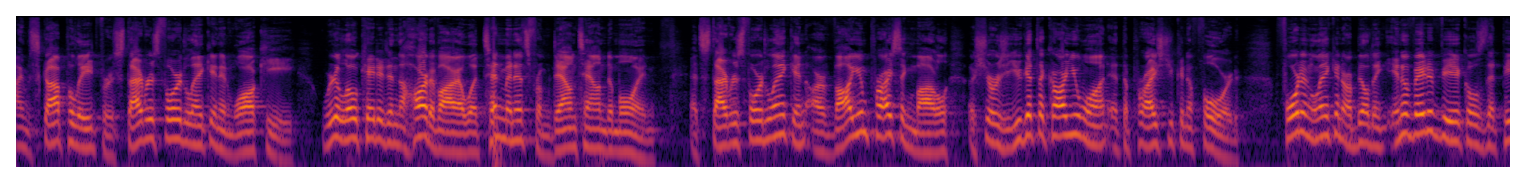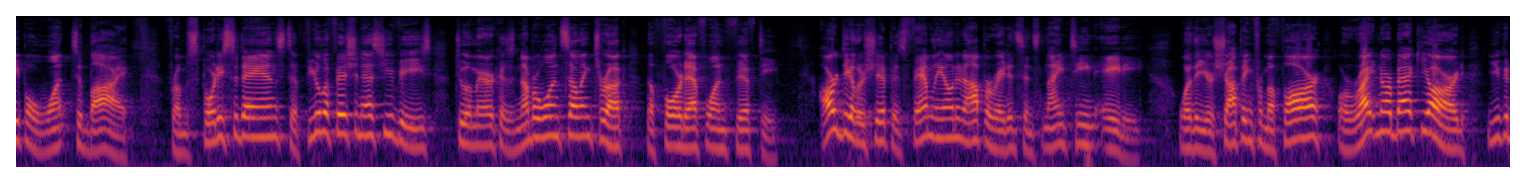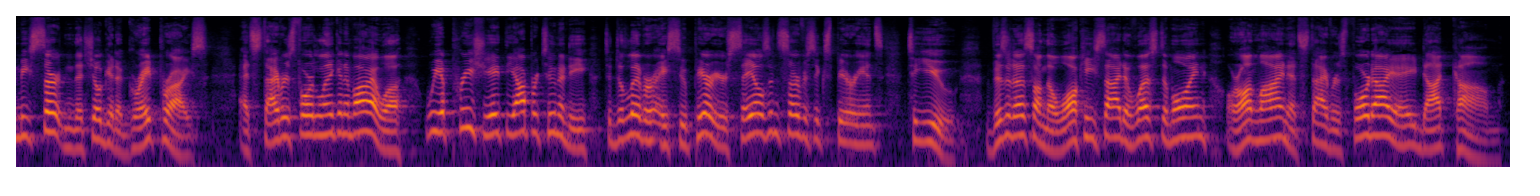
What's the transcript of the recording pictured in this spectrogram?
I'm Scott Polite for Stivers Ford Lincoln in Waukee. We're located in the heart of Iowa, 10 minutes from downtown Des Moines. At Stivers Ford Lincoln, our volume pricing model assures you get the car you want at the price you can afford. Ford and Lincoln are building innovative vehicles that people want to buy. From sporty sedans to fuel-efficient SUVs to America's number one selling truck, the Ford F-150. Our dealership is family owned and operated since 1980. Whether you're shopping from afar or right in our backyard, you can be certain that you'll get a great price. At Stivers Ford Lincoln of Iowa, we appreciate the opportunity to deliver a superior sales and service experience to you. Visit us on the Waukee side of West Des Moines or online at stiversfordia.com.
